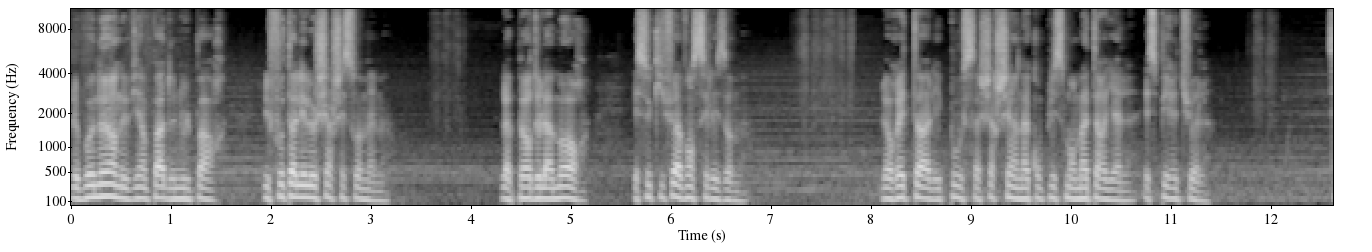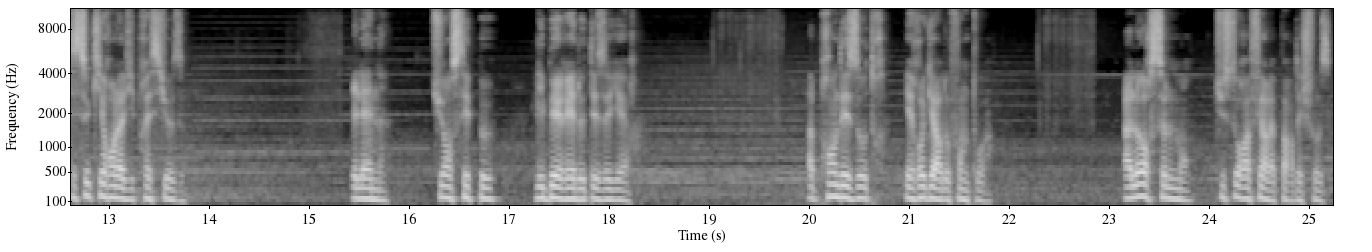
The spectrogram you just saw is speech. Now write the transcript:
Le bonheur ne vient pas de nulle part, il faut aller le chercher soi-même. La peur de la mort est ce qui fait avancer les hommes. Leur état les pousse à chercher un accomplissement matériel et spirituel. C'est ce qui rend la vie précieuse. Hélène, tu en sais peu, libérée de tes œillères. Apprends des autres et regarde au fond de toi. Alors seulement, tu sauras faire la part des choses.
